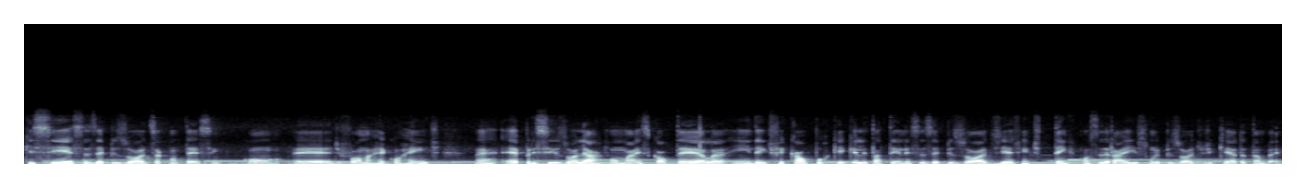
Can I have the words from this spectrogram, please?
que se esses episódios acontecem com, é, de forma recorrente, né, é preciso olhar com mais cautela e identificar o porquê que ele está tendo esses episódios e a gente tem que considerar isso um episódio de queda também.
